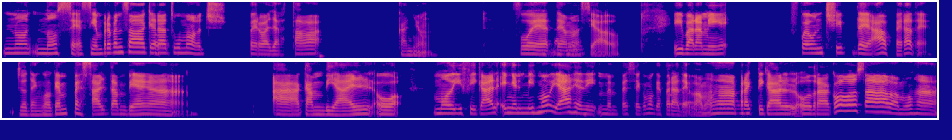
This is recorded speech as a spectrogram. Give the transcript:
no, no sé, siempre pensaba que era too much, pero allá estaba cañón. Fue demasiado. Y para mí fue un chip de, ah, espérate, yo tengo que empezar también a, a cambiar o modificar. En el mismo viaje me empecé como que, espérate, vamos a practicar otra cosa, vamos a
